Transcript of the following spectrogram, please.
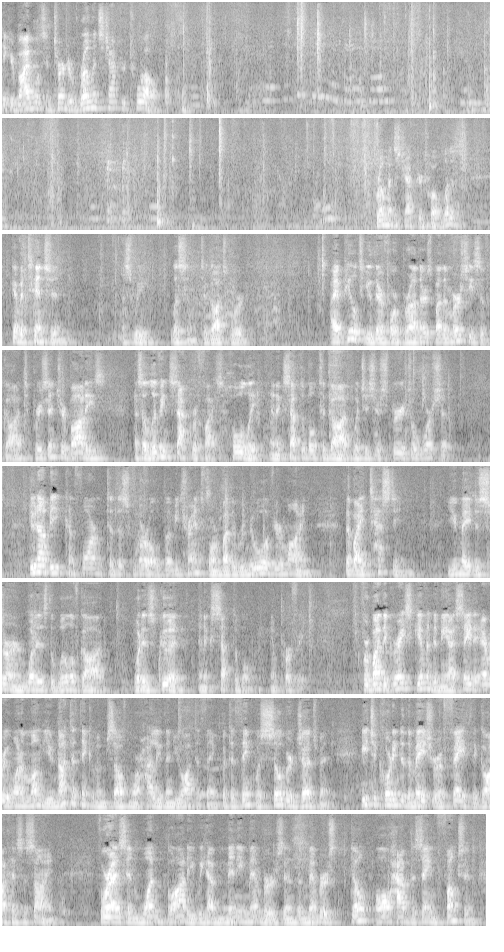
take your Bibles and turn to Romans chapter 12. Romans chapter 12. Let us give attention as we listen to God's word. I appeal to you, therefore, brothers, by the mercies of God, to present your bodies as a living sacrifice, holy and acceptable to God, which is your spiritual worship. Do not be conformed to this world, but be transformed by the renewal of your mind, that by testing you may discern what is the will of God, what is good and acceptable and perfect. For by the grace given to me, I say to every one among you, not to think of himself more highly than you ought to think, but to think with sober judgment, each according to the measure of faith that God has assigned. For as in one body we have many members, and the members don't all have the same function,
